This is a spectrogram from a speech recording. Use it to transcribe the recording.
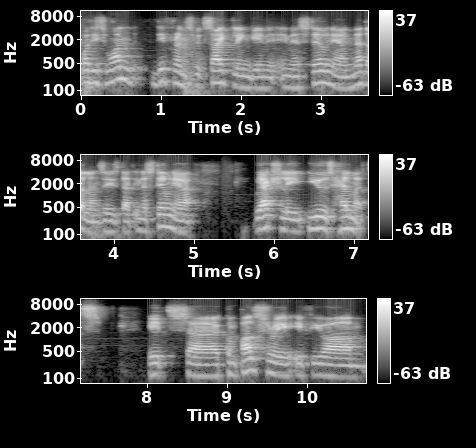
what is one difference with cycling in, in Estonia and Netherlands is that in Estonia, we actually use helmets. It's uh, compulsory if you are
